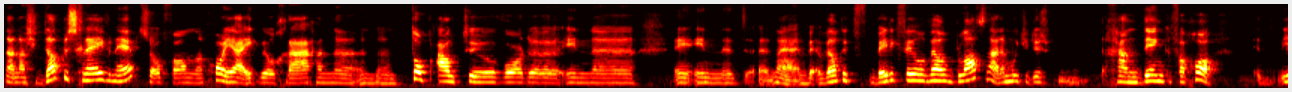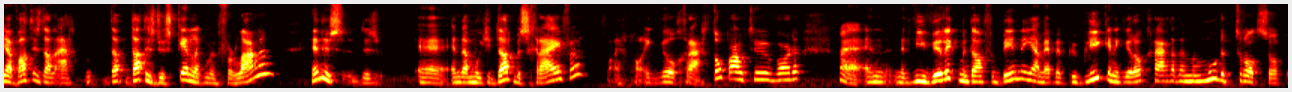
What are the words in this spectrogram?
Nou, en als je dat beschreven hebt, zo van, uh, goh ja, ik wil graag een, uh, een, een topauteur worden in, uh, in het, nou ja, welk, weet ik veel, welk blad. Nou, dan moet je dus gaan denken van, goh, ja, wat is dan eigenlijk, dat, dat is dus kennelijk mijn verlangen. Hè? Dus, dus uh, en dan moet je dat beschrijven. Van, gewoon, ik wil graag topauteur worden. Nou ja, en met wie wil ik me dan verbinden? Ja, met mijn publiek. En ik wil ook graag dat mijn moeder trots op,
